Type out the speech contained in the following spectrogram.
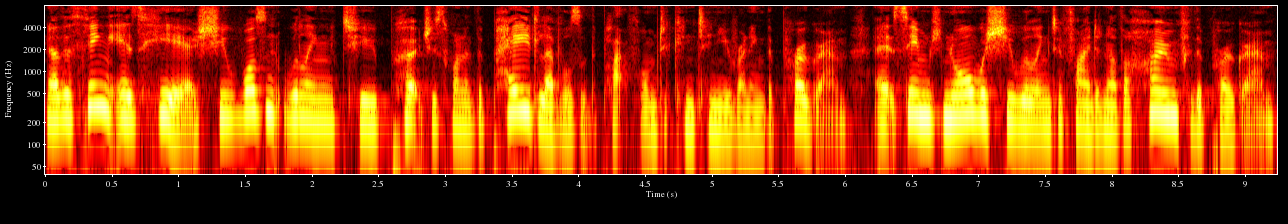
Now, the thing is here, she wasn't willing to purchase one of the paid levels of the platform to continue running the program. And it seemed nor was she willing to find another home for the program.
